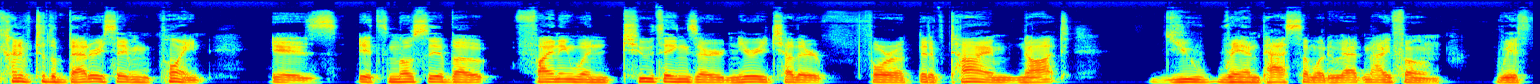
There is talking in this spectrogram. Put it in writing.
Kind of to the battery saving point is it's mostly about finding when two things are near each other for a bit of time, not you ran past someone who had an iPhone with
